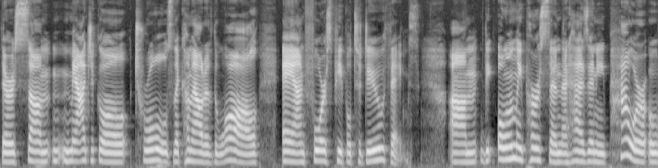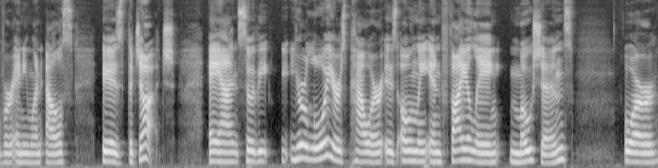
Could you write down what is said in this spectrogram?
there's some magical trolls that come out of the wall and force people to do things. Um, the only person that has any power over anyone else is the judge. And so the your lawyer's power is only in filing motions or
